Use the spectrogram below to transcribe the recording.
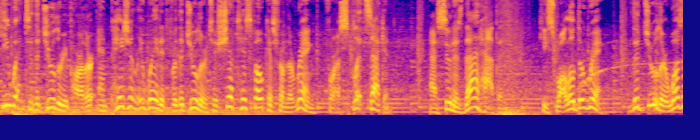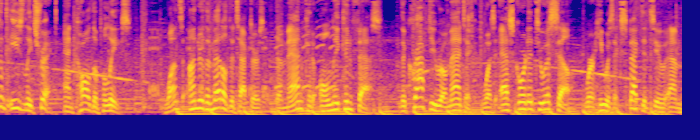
He went to the jewelry parlor and patiently waited for the jeweler to shift his focus from the ring for a split second. As soon as that happened, he swallowed the ring. The jeweler wasn't easily tricked and called the police. Once under the metal detectors, the man could only confess. The crafty romantic was escorted to a cell where he was expected to, um,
